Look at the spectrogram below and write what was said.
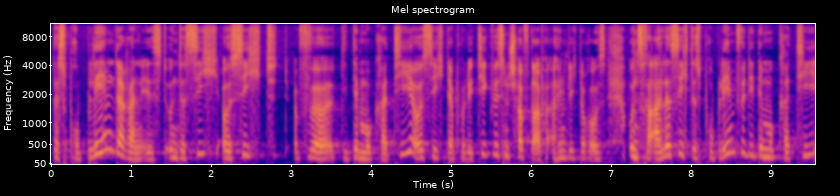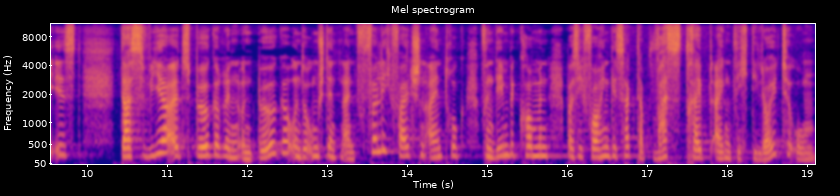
Das Problem daran ist, unter sich, aus Sicht für die Demokratie, aus Sicht der Politikwissenschaft, aber eigentlich doch aus unserer aller Sicht, das Problem für die Demokratie ist, dass wir als Bürgerinnen und Bürger unter Umständen einen völlig falschen Eindruck von dem bekommen, was ich vorhin gesagt habe. Was treibt eigentlich die Leute um?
